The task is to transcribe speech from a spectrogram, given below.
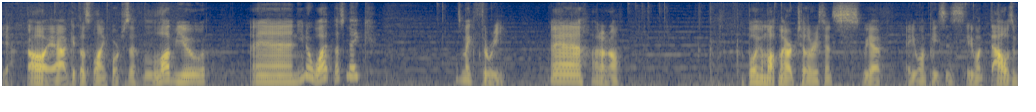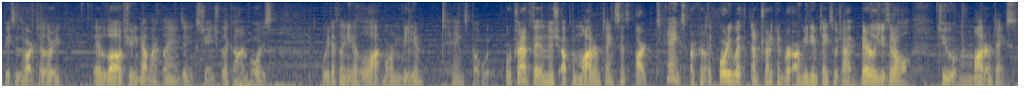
Yeah. Oh, yeah. Get those flying fortresses. Love you. And you know what? Let's make... Let's make three. Eh, I don't know. I'm pulling them off my artillery since we have 81 pieces, 81,000 pieces of artillery. They love shooting down my planes in exchange for the convoys. We definitely need a lot more medium tanks, but we're trying to finish up the modern tanks since our tanks are currently 40 width, and I'm trying to convert our medium tanks, which I have barely used at all, to modern tanks.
